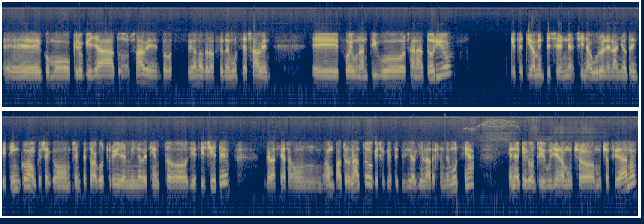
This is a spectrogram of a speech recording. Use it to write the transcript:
Eh, como creo que ya todos saben, todos los ciudadanos de la región de Murcia saben, eh, fue un antiguo sanatorio que efectivamente se, inauguró en el año 35, aunque se, se empezó a construir en 1917, gracias a un, a un patronato que se constituyó aquí en la región de Murcia, en el que contribuyeron muchos muchos ciudadanos.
